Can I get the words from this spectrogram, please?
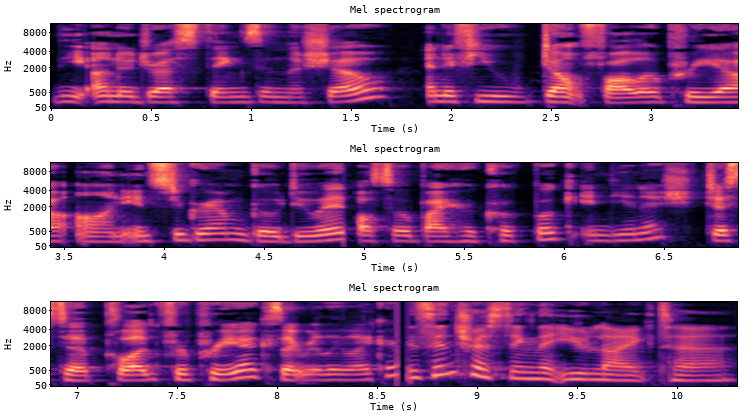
the unaddressed things in the show. And if you don't follow Priya on Instagram, go do it. Also buy her cookbook, Indianish, just a plug for Priya because I really like her. It's interesting that you liked her.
